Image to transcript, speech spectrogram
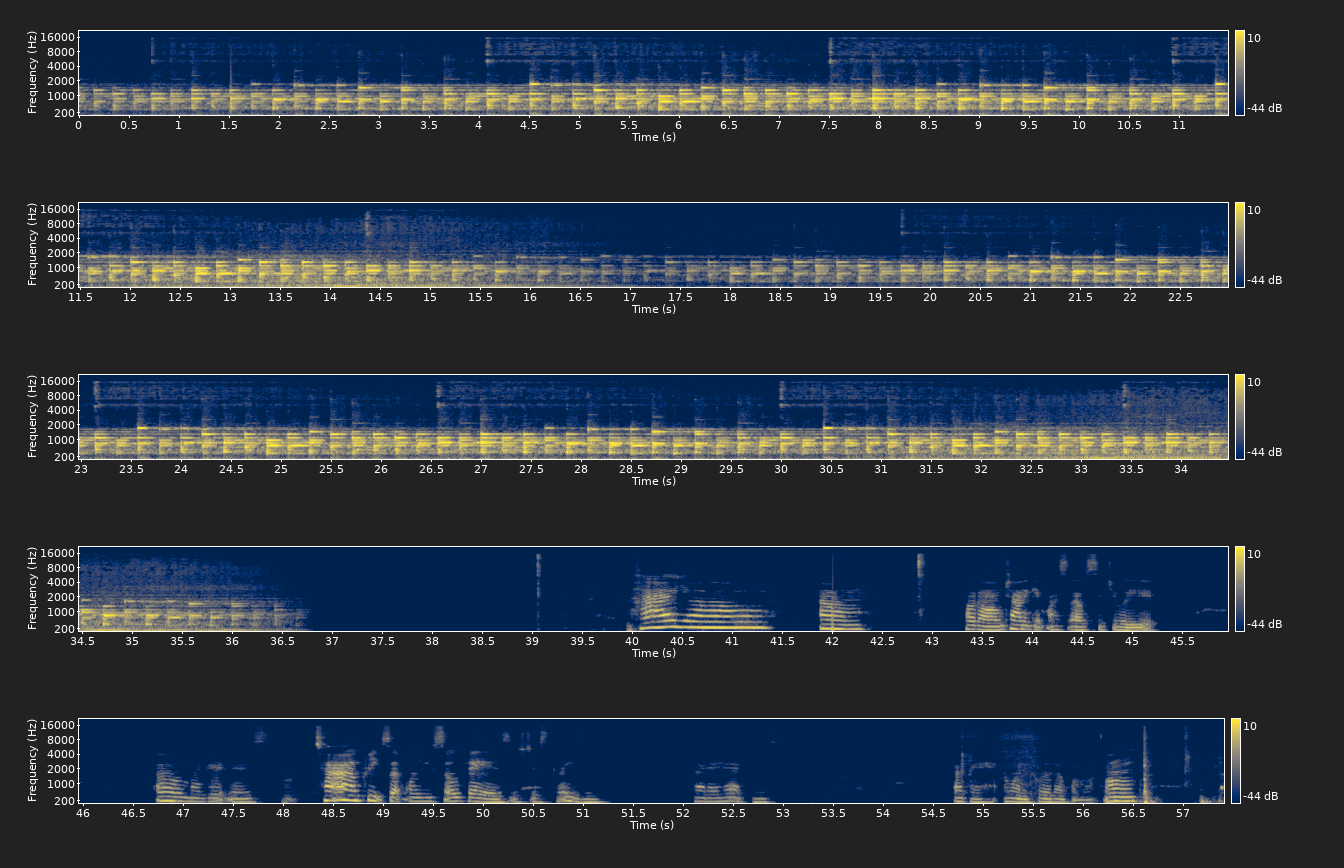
Hi, on. I'm trying to get myself situated. Oh my goodness. Time creeps up on you so fast. It's just crazy how that happens. Okay, I want to pull it up on my phone.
